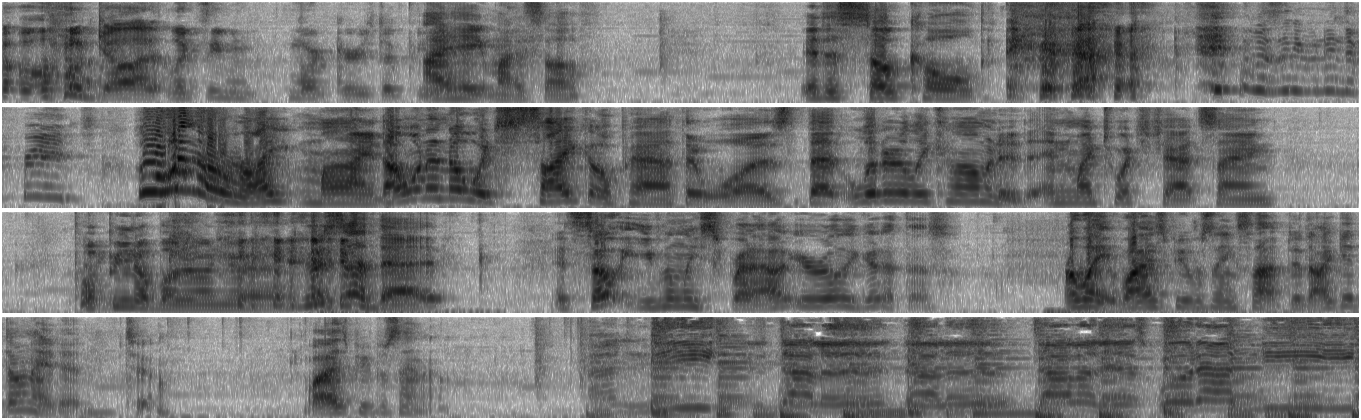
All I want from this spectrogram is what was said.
oh my god, it looks even more cursed up here. I hate myself. It is so cold. it wasn't even in the fridge. Who in the right mind? I want to know which psychopath it was that literally commented in my Twitch chat saying, "Put peanut butter on your head." Who said that? It's so evenly spread out. You're really good at this. Oh wait, why is people saying slap? Did I get donated too? Why is people saying that? I need a dollar. Dollar, dollar, dollar, that's what I need.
